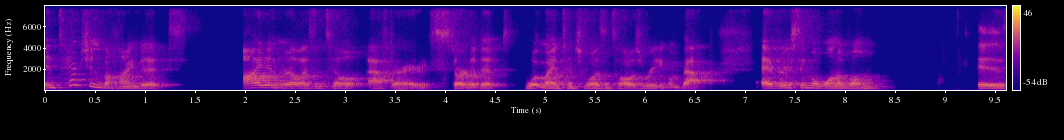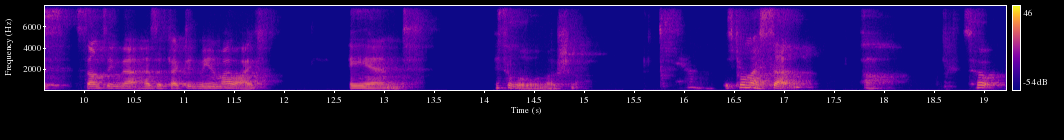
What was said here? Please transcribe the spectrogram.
intention behind it, I didn't realize until after I started it what my intention was until I was reading them back. Every single one of them is something that has affected me in my life. And it's a little emotional. Yeah. It's for my son. Oh, So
